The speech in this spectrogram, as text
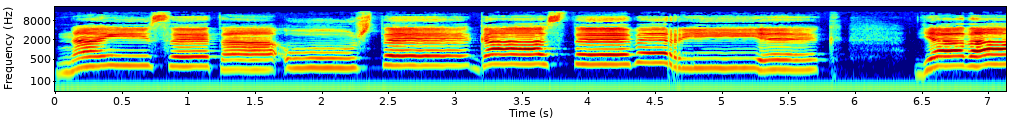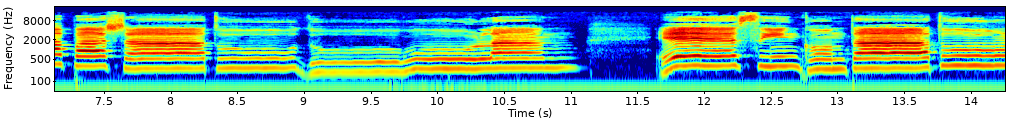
Naiz eta uste gazte berriek jada pasatu dugulan. Ezin kontatu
